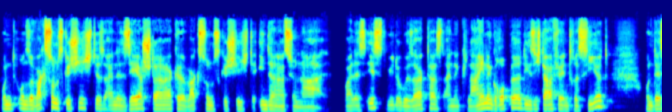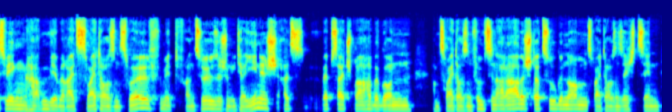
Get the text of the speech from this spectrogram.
Und unsere Wachstumsgeschichte ist eine sehr starke Wachstumsgeschichte international, weil es ist, wie du gesagt hast, eine kleine Gruppe, die sich dafür interessiert. Und deswegen haben wir bereits 2012 mit Französisch und Italienisch als Website-Sprache begonnen, haben 2015 Arabisch dazu genommen, 2016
